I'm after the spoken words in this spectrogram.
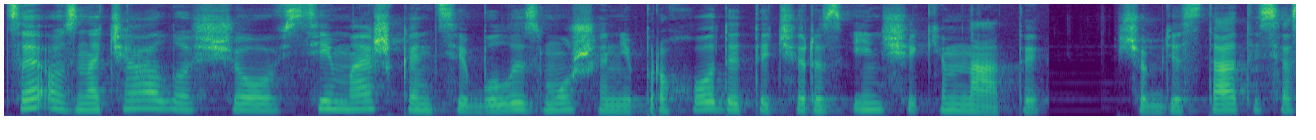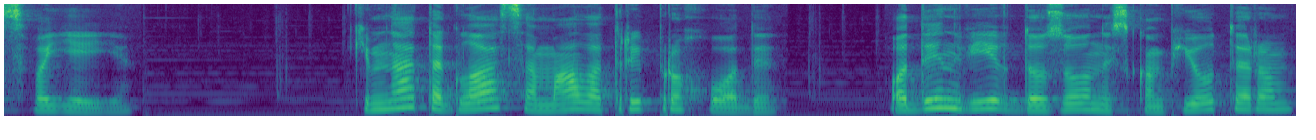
Це означало, що всі мешканці були змушені проходити через інші кімнати, щоб дістатися своєї. Кімната Гласа мала три проходи один вів до зони з комп'ютером,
